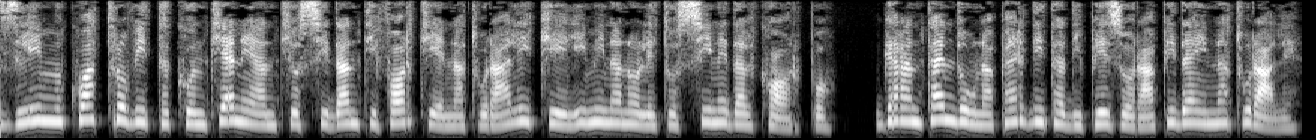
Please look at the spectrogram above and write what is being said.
Slim 4 Vit contiene antiossidanti forti e naturali che eliminano le tossine dal corpo, garantendo una perdita di peso rapida e naturale.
